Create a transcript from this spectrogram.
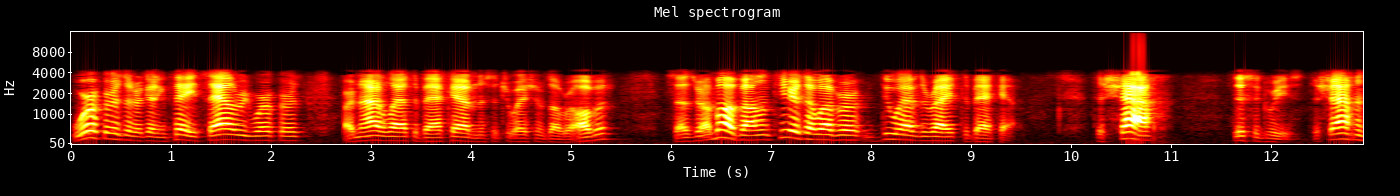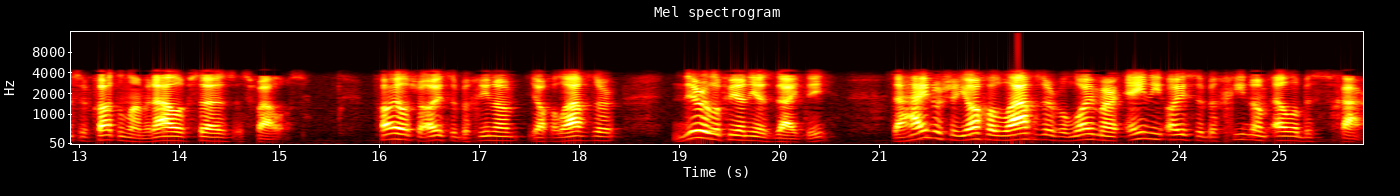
Workers that are getting paid, salaried workers, are not allowed to back out in a situation of Dover Ovid. Says Ramah, volunteers, however, do have the right to back out. The Shach disagrees. The Shach in Sivkatan Lamed Aleph says as follows. Pile sha'oisa bechinam yachal nir lefiani daiti Dahainu sheyochel lachzer v'loimer eini oise bechinam ela b'schar.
